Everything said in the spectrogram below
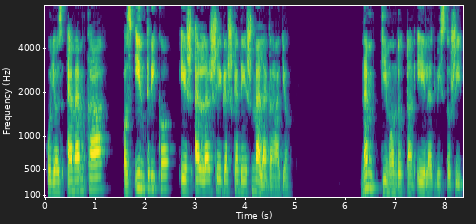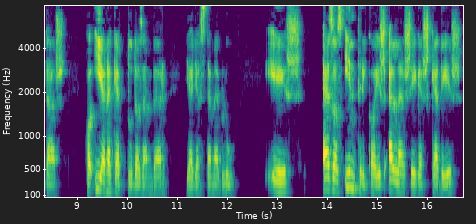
hogy az MMK, az intrika és ellenségeskedés melegágya. Nem kimondottan életbiztosítás, ha ilyeneket tud az ember, jegyezte meg Lou. És ez az intrika és ellenségeskedés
